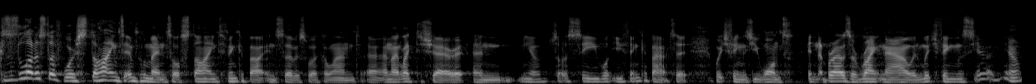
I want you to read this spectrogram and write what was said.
there's a lot of stuff we're starting to implement or starting to think about in service worker land, uh, and I'd like to share it and you know sort of see what you think about it, which things you want in the browser right now, and which things you know, you know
